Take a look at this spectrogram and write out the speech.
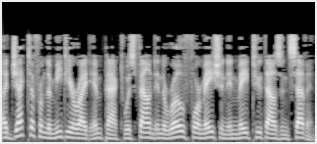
Ejecta from the meteorite impact was found in the Rove Formation in May 2007.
